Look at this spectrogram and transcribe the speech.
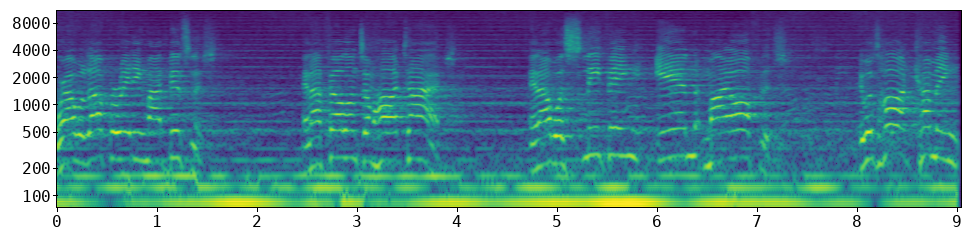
where I was operating my business. And I fell on some hard times. And I was sleeping in my office. It was hard coming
